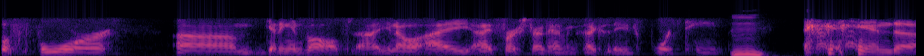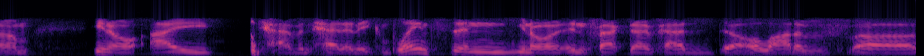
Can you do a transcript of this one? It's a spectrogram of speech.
before um, getting involved. Uh, you know, I, I first started having sex at age 14. Mm. and um you know i haven't had any complaints and you know in fact i've had a lot of uh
